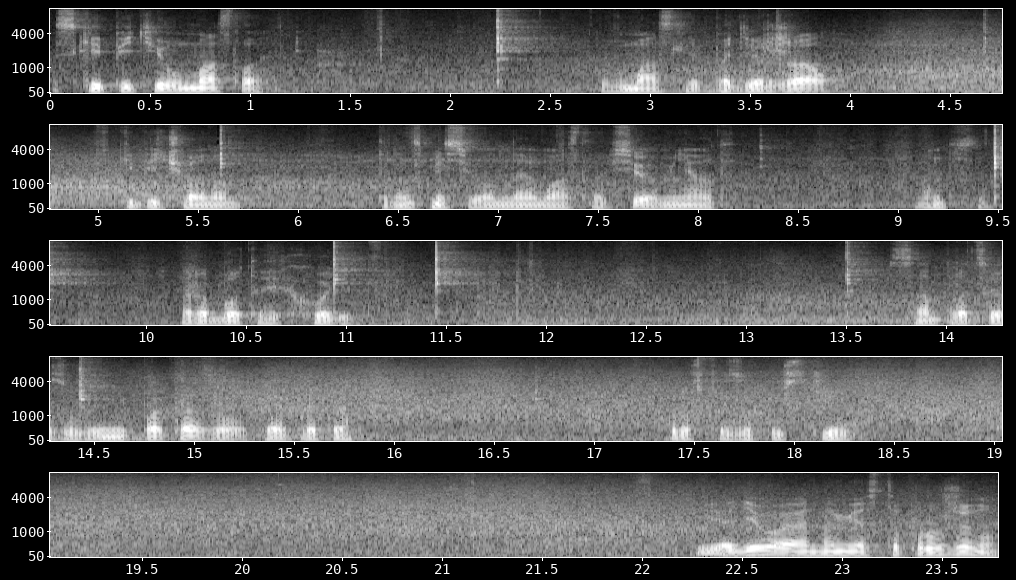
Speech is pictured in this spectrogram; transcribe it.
скипятил масло в масле подержал кипяченом трансмиссионное масло. Все, у меня вот он работает, ходит. Сам процесс уже не показывал, как это просто запустил. И одеваю на место пружину.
